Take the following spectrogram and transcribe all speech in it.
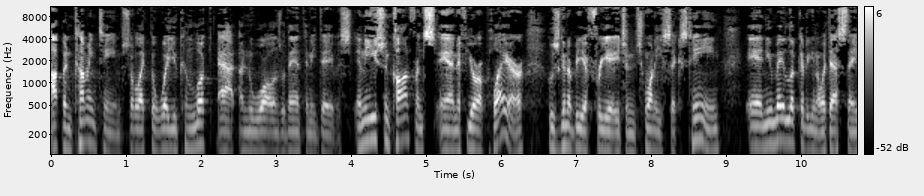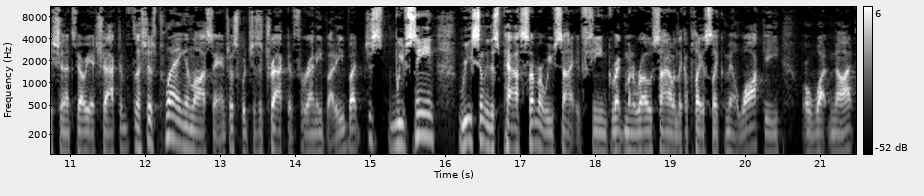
up and coming team, sort of like the way you can look at a New Orleans with Anthony Davis. In the Eastern Conference, and if you're a player who's going to be a free agent in 2016, and you may look at you know a destination that's very attractive, such as playing in Los Angeles, which is attractive for anybody, but just we've seen recently this past summer, we've seen Greg Monroe sign with like a place like Milwaukee or whatnot.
